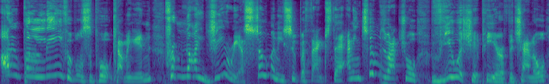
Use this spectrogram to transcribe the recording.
unbelievable support coming in from Nigeria. So many super thanks there. And in terms of actual viewership here of the channel,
